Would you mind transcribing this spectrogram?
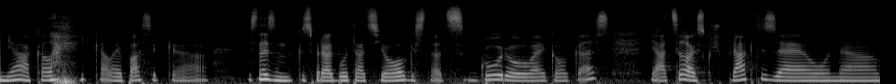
jā, kā kā lai pasakā, es nezinu, kas varētu būt tāds jogas, tāds guru vai kaut kas. Jā, cilvēks, kurš praktizē un uh,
